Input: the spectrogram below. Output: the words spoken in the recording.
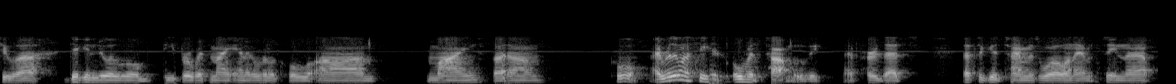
to uh, dig into it a little deeper with my analytical um, mind, but um, cool. I really want to see his over the top movie. I've heard that's that's a good time as well, and I haven't seen that.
